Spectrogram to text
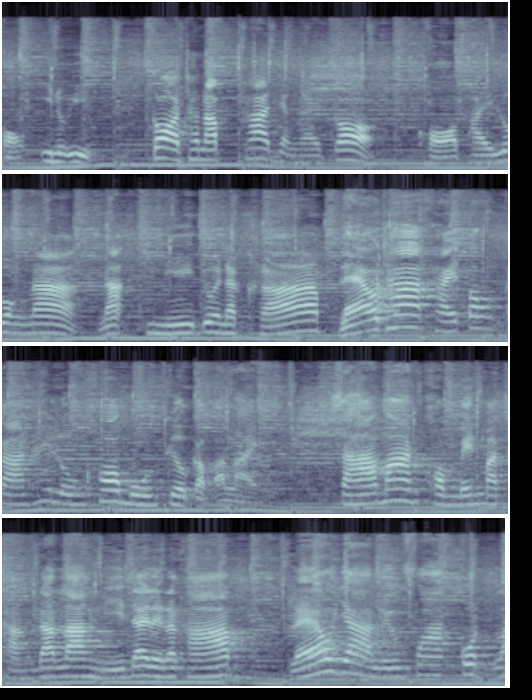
ของอินุอิก็ถ้านับพลาดอย่างไรก็ขออภัยล่วงหน้าณที่นี้ด้วยนะครับ แล้วถ้าใครต้องการให้ลงข้อมูลเกี่ยวกับอะไร สามารถคอมเมนต์มาทางด้านล่างนี้ได้เลยนะครับ แล้วอย่าลืมฝากกดไล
